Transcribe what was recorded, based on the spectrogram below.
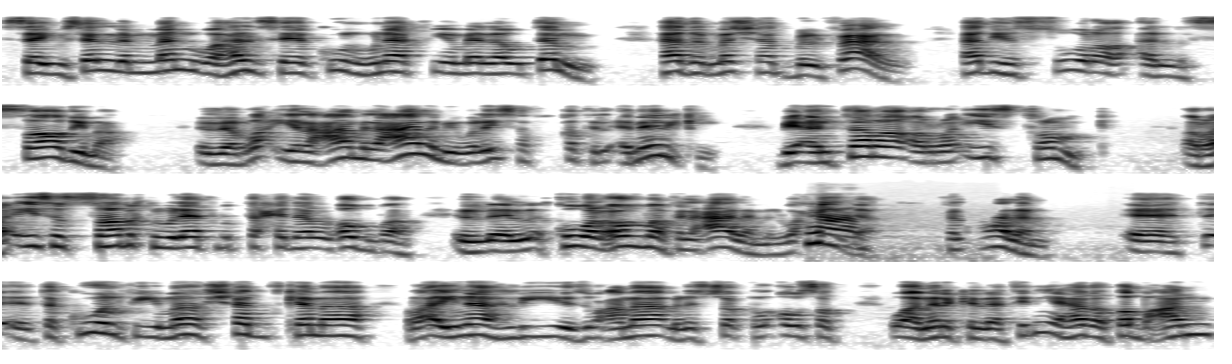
سيسلم من وهل سيكون هناك فيما لو تم هذا المشهد بالفعل هذه الصورة الصادمة للرأي العام العالمي وليس فقط الأمريكي بأن ترى الرئيس ترامب الرئيس السابق للولايات المتحدة العظمى القوه العظمى في العالم الوحيدة نعم. في العالم آه، تكون في مشهد كما رأيناه لزعماء من الشرق الأوسط وأمريكا اللاتينية هذا طبعا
